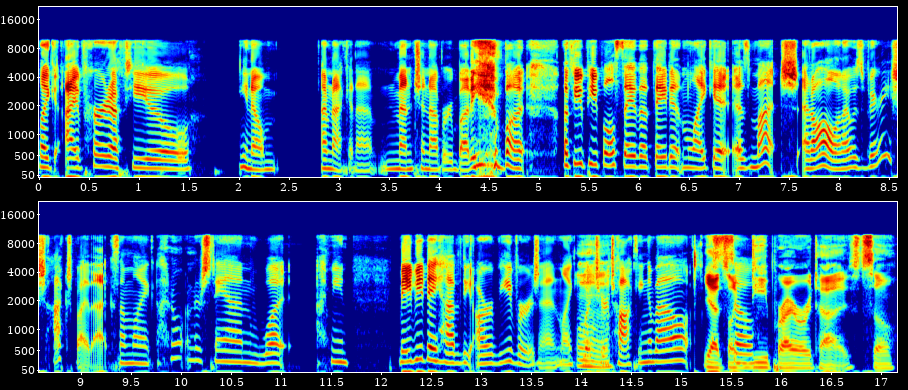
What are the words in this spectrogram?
like I've heard a few, you know, I'm not gonna mention everybody, but a few people say that they didn't like it as much at all, and I was very shocked by that because I'm like I don't understand what I mean. Maybe they have the RV version, like what you're talking about. Mm-hmm. Yeah, it's So- like deprioritized, so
